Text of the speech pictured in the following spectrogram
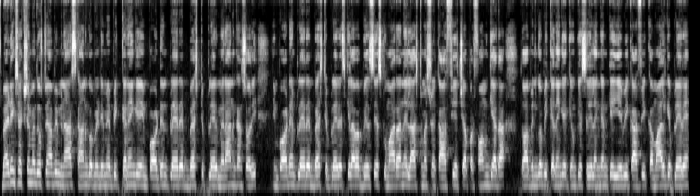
बैटिंग सेक्शन में दोस्तों यहाँ पे मिनास खान को अपनी टीम में पिक करेंगे। इंपॉर्टेंट प्लेयर है best player Mehran Khan sorry important player है बेस्ट प्लेयर है। इसके अलावा बिलसीएस कुमारा ने लास्ट मैच में काफ़ी अच्छा परफॉर्म किया था। तो आप इनको पिक करेंगे क्योंकि श्रीलंकन के ये भी काफ़ी कमाल के प्लेयर हैं।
